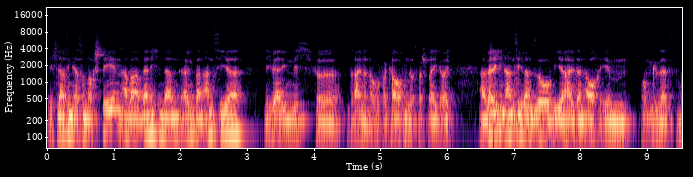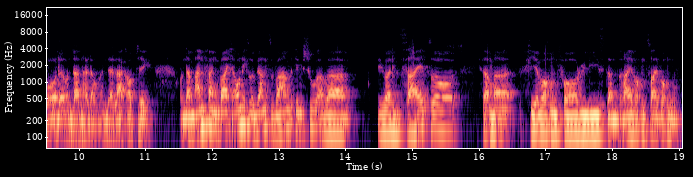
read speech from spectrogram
ich lasse ihn erstmal noch stehen, aber wenn ich ihn dann irgendwann anziehe, ich werde ihn nicht für 300 Euro verkaufen, das verspreche ich euch, aber wenn ich ihn anziehe, dann so, wie er halt dann auch eben umgesetzt wurde und dann halt auch in der Lackoptik. Und am Anfang war ich auch nicht so ganz warm mit dem Schuh, aber über die Zeit so, ich sag mal, vier Wochen vor Release, dann drei Wochen, zwei Wochen,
